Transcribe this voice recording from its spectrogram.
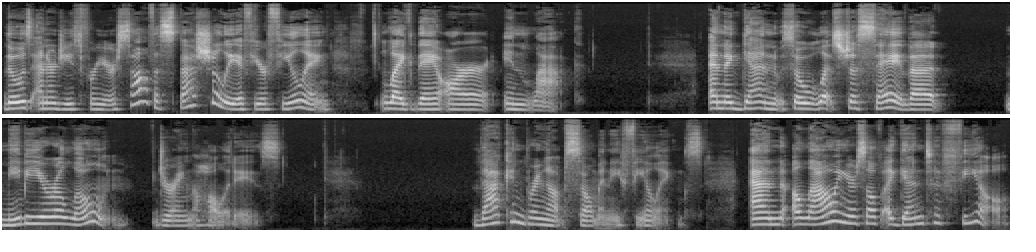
those energies for yourself, especially if you're feeling like they are in lack. And again, so let's just say that Maybe you're alone during the holidays. That can bring up so many feelings. And allowing yourself again to feel,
